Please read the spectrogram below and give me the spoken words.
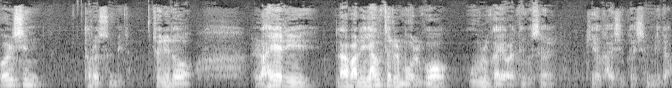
훨씬 들었습니다. 전에도 라헬이 라반의 양떼를 몰고 우물가에 왔던 것을 기억하실 것입니다.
